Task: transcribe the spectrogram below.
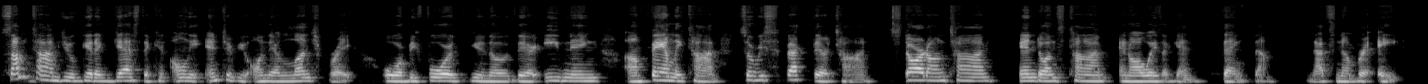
sometimes you'll get a guest that can only interview on their lunch break or before you know their evening um, family time. So respect their time. Start on time end on time and always again thank them. That's number eight.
